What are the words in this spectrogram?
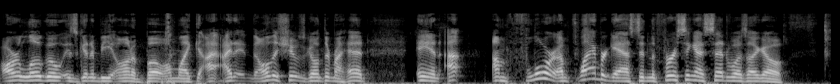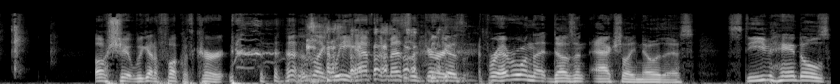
our logo is going to be on a bow? I'm like, I, I all this shit was going through my head, and I, I'm floored. I'm flabbergasted. And the first thing I said was, I go. Oh shit, we got to fuck with Kurt. it's like, we have to mess with Kurt. Because for everyone that doesn't actually know this, Steve handles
